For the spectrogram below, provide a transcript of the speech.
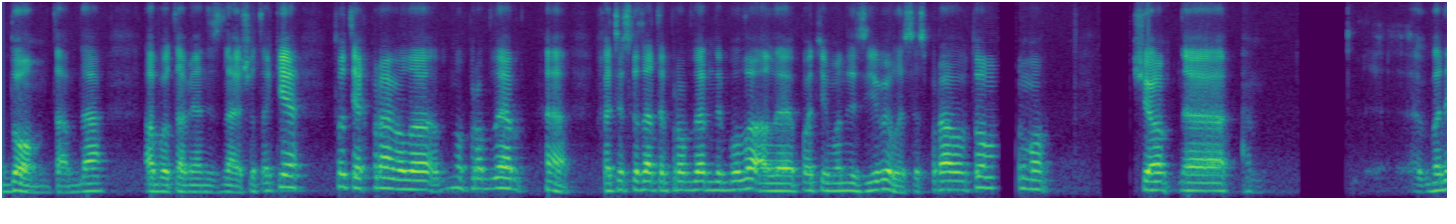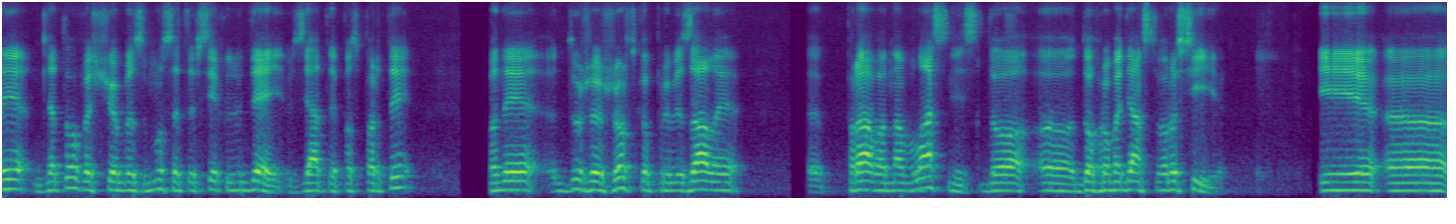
дом там, да, або там я не знаю, що таке. Тут, як правило, ну проблем, ха, хотів сказати, проблем не було, але потім вони з'явилися. Справа в тому, що е, вони для того, щоб змусити всіх людей взяти паспорти, вони дуже жорстко прив'язали е, право на власність до, е, до громадянства Росії. І е,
